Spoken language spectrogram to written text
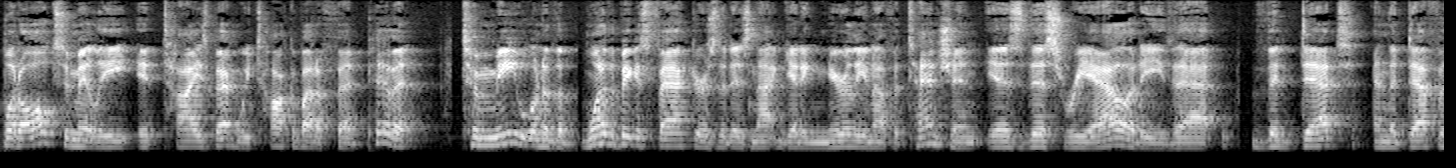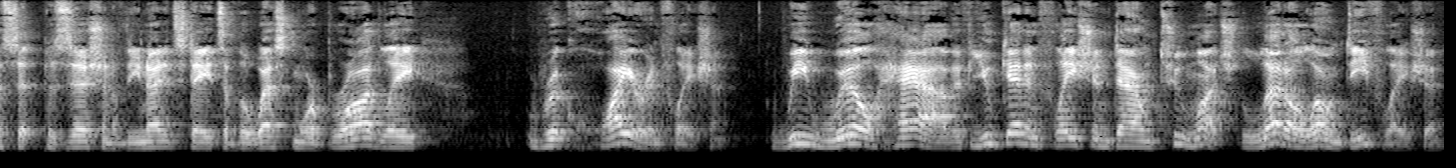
But ultimately, it ties back. When we talk about a Fed pivot, to me, one of the one of the biggest factors that is not getting nearly enough attention is this reality that the debt and the deficit position of the United States, of the West more broadly, require inflation. We will have, if you get inflation down too much, let alone deflation,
